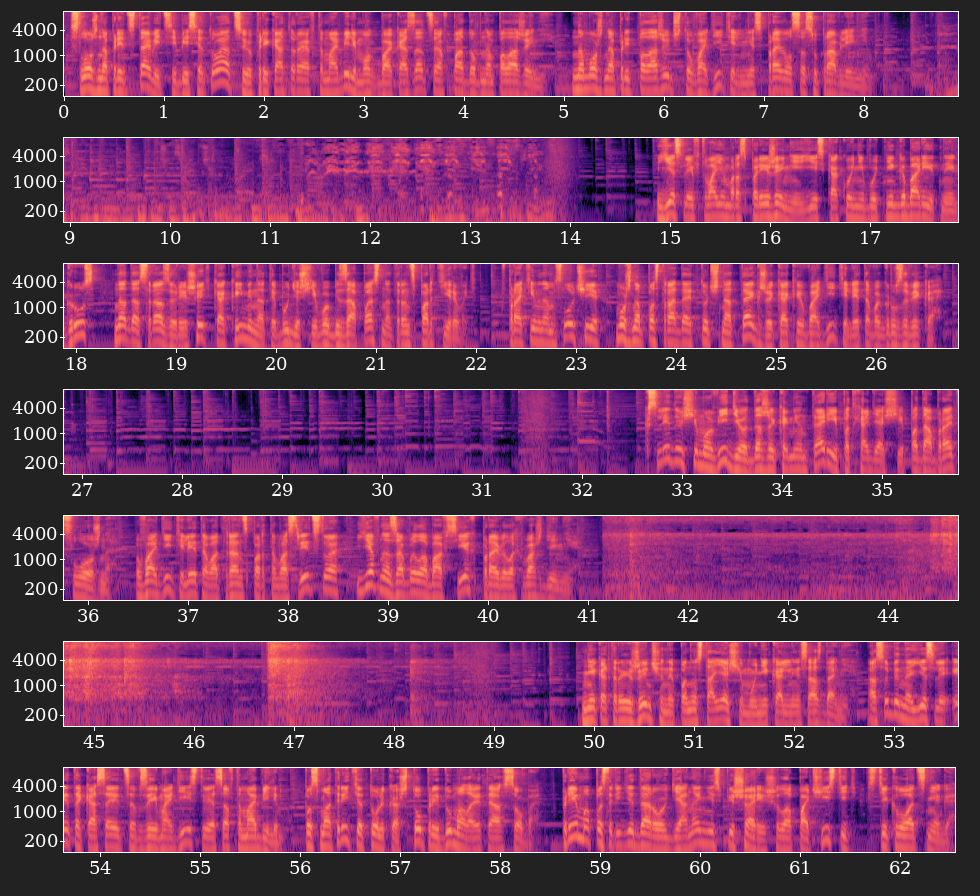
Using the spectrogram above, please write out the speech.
Сложно представить себе ситуацию, при которой автомобиль мог бы оказаться в подобном положении. Но можно предположить, что водитель не справился с управлением. Если в твоем распоряжении есть какой-нибудь негабаритный груз, надо сразу решить, как именно ты будешь его безопасно транспортировать. В противном случае можно пострадать точно так же, как и водитель этого грузовика. К следующему видео даже комментарии подходящие подобрать сложно. Водитель этого транспортного средства явно забыл обо всех правилах вождения. Некоторые женщины по-настоящему уникальные создания, особенно если это касается взаимодействия с автомобилем. Посмотрите только, что придумала эта особа. Прямо посреди дороги она не спеша решила почистить стекло от снега.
